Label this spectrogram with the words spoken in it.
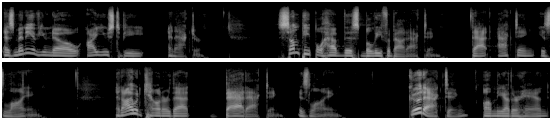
As many of you know, I used to be an actor. Some people have this belief about acting that acting is lying. And I would counter that bad acting is lying. Good acting, on the other hand,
